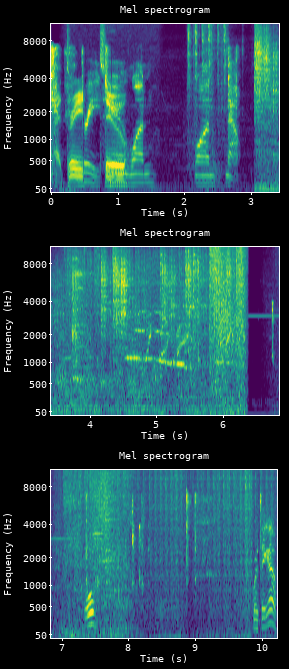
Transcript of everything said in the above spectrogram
Alright, three, Three, two. two, one, one. Now. Oh. Where'd they go?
